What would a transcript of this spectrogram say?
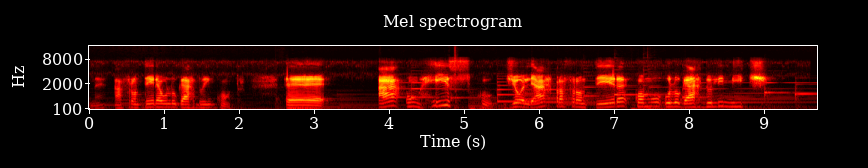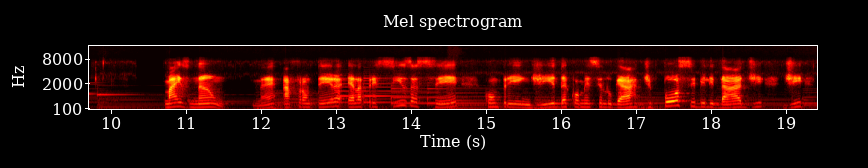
Né? A fronteira é o lugar do encontro. É, há um risco de olhar para a fronteira como o lugar do limite. Mas não, né? A fronteira ela precisa ser compreendida como esse lugar de possibilidade de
